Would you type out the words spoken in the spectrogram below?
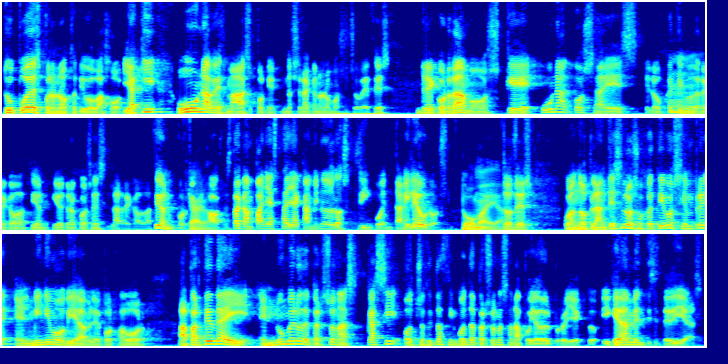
tú puedes poner un objetivo bajo. Y aquí, una vez más, porque no será que no lo hemos dicho veces, recordamos que una cosa es el objetivo Hmm. de recaudación y otra cosa es la recaudación. Porque, Claro. fijaos, esta campaña está ya camino de los 50.000 euros. Toma ya. Entonces, cuando plantees los objetivos, siempre el mínimo viable, por favor. A partir de ahí, en número de personas, casi 850 personas han apoyado el proyecto y quedan 27 días.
